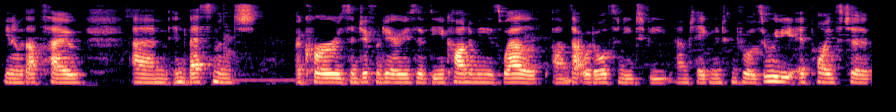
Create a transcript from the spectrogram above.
you know that's how um, investment occurs in different areas of the economy as well. Um, that would also need to be um, taken into control. So really, it points to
